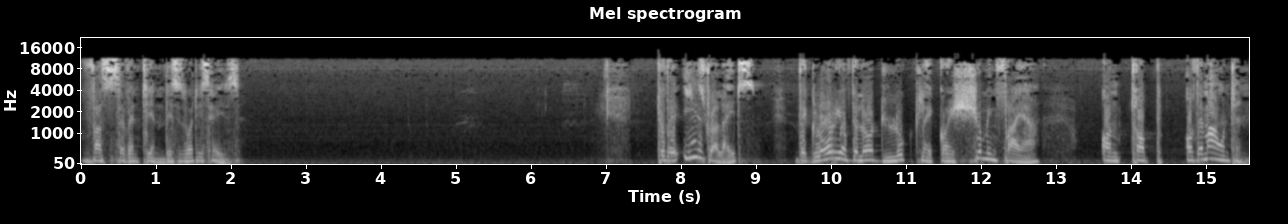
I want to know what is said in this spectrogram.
verse 17. This is what he says. To the Israelites, the glory of the Lord looked like consuming fire on top of the mountain.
